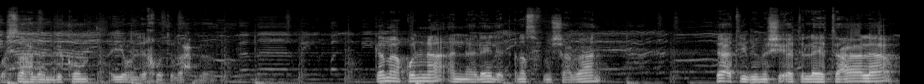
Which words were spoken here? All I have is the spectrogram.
وسهلا بكم أيها الإخوة الأحباب. كما قلنا أن ليلة نصف من شعبان تأتي بمشيئة الله تعالى.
